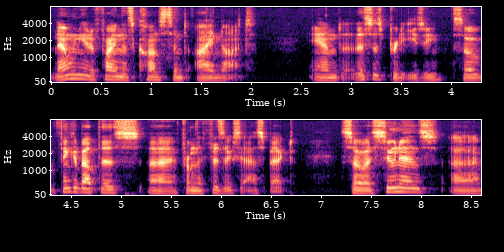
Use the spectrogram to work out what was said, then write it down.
now we need to find this constant I naught. And this is pretty easy. So think about this uh, from the physics aspect. So as soon as uh,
